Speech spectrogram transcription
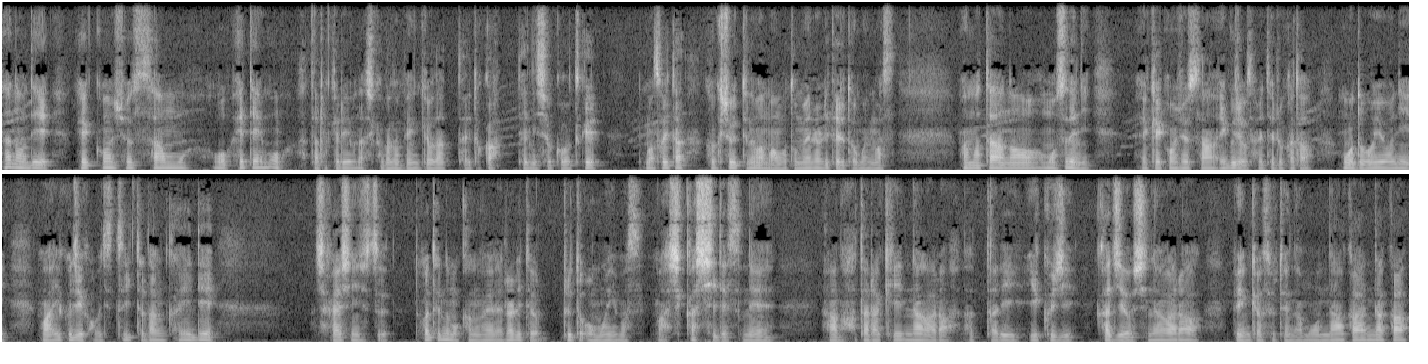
なので結婚出産を経ても働けるような資格の勉強だったりとか手に職をつける、まあ、そういった学習っていうのはま求められてると思います、まあ、またあのもうすでに結婚出産育児をされてる方も同様に、まあ、育児が落ち着いた段階で社会進出とかっていうのも考えられてると思います、まあ、しかしですねあの働きながらだったり育児家事をしながら勉強するというのはもうなかなか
